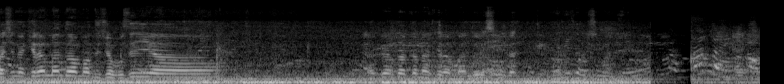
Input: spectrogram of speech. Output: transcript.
맛있는 계란만두 한번 드셔보세요. 따끈따끈한 계란만두 있습니다. 감사합니다.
